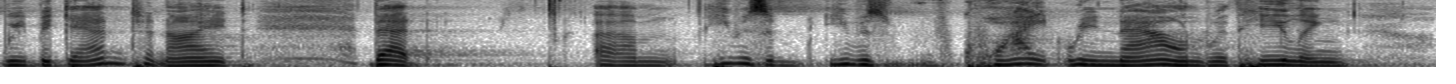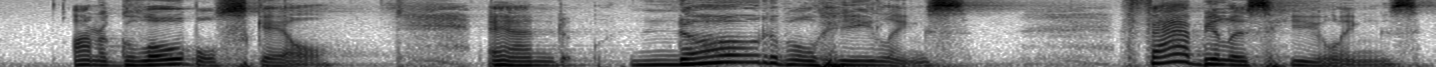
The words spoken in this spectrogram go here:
we began tonight. That um, he, was a, he was quite renowned with healing on a global scale and notable healings, fabulous healings.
